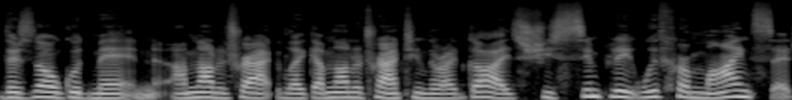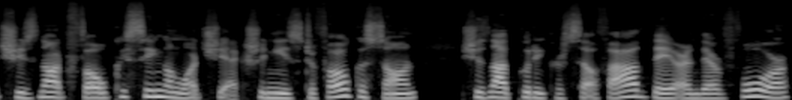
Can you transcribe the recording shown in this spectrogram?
there's no good men. I'm not attract like I'm not attracting the right guys. She's simply with her mindset. She's not focusing on what she actually needs to focus on. She's not putting herself out there, and therefore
